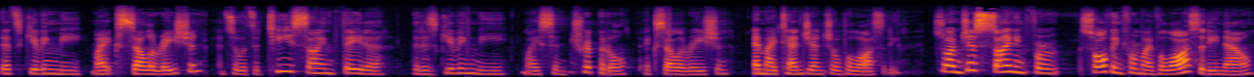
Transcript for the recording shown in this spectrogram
that's giving me my acceleration. And so it's a t sine theta that is giving me my centripetal acceleration and my tangential velocity. So I'm just signing for solving for my velocity now,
